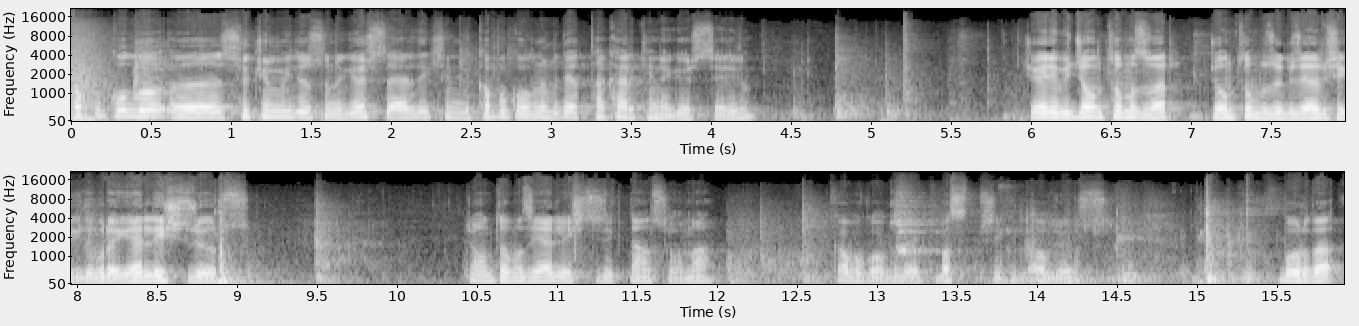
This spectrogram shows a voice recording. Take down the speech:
Kapı kolu e, söküm videosunu gösterdik. Şimdi kapı kolunu bir de takarken gösterelim. Şöyle bir contamız var. Contamızı güzel bir şekilde buraya yerleştiriyoruz. Contamızı yerleştirdikten sonra kapı kolunu direkt basit bir şekilde alıyoruz. Burada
